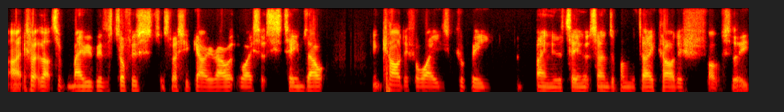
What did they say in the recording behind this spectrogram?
I expect that to maybe be the toughest, especially Gary Rowett, the way he sets his teams out. I think Cardiff away could be mainly the team that turns up on the day. Cardiff, obviously,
